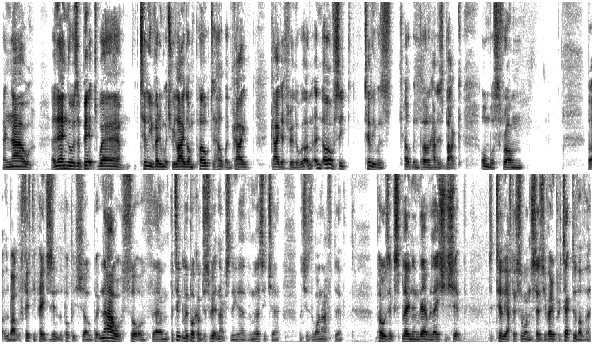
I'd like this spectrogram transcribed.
and now and then there was a bit where Tilly very much relied on Poe to help her guide guide her through the world, and obviously Tilly was helping Poe and had his back almost from about, about 50 pages into the puppet show. But now, sort of, um, particularly the book I've just written, actually, uh, The Mercy Chair, which is the one after, Poe's explaining their relationship to Tilly after someone says you're very protective of her.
